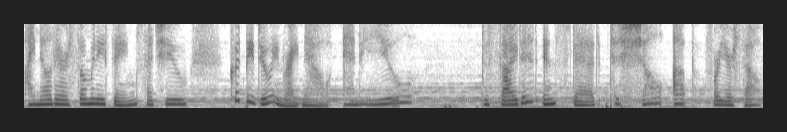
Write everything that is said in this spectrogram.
I know there are so many things that you could be doing right now, and you decided instead to show up for yourself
